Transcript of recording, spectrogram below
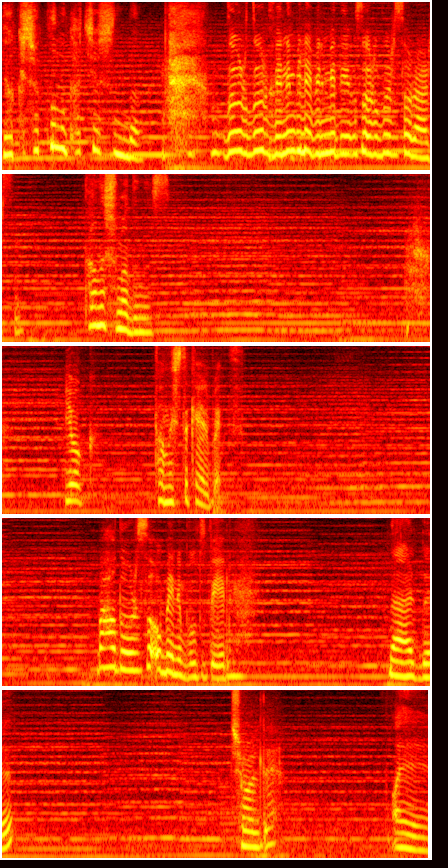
Yakışıklı mı? Kaç yaşında? Dur dur, benim bile bilmediğim soruları sorarsın. Tanışmadınız. Yok, tanıştık elbet. Daha doğrusu o beni buldu diyelim. Nerede? Çölde. Ay,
